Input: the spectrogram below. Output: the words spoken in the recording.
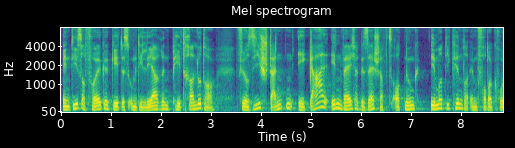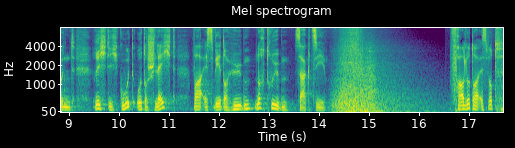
In dieser Folge geht es um die Lehrerin Petra Luther. Für sie standen, egal in welcher Gesellschaftsordnung, immer die Kinder im Vordergrund. Richtig gut oder schlecht war es weder hüben noch drüben, sagt sie. Frau Luther, es wird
